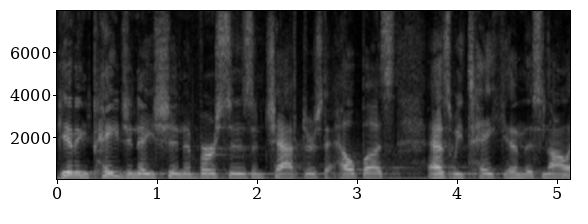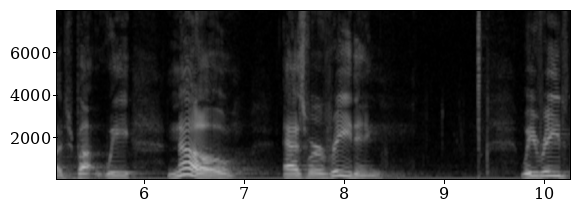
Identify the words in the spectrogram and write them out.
giving pagination and verses and chapters to help us as we take in this knowledge. But we know as we're reading, we read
